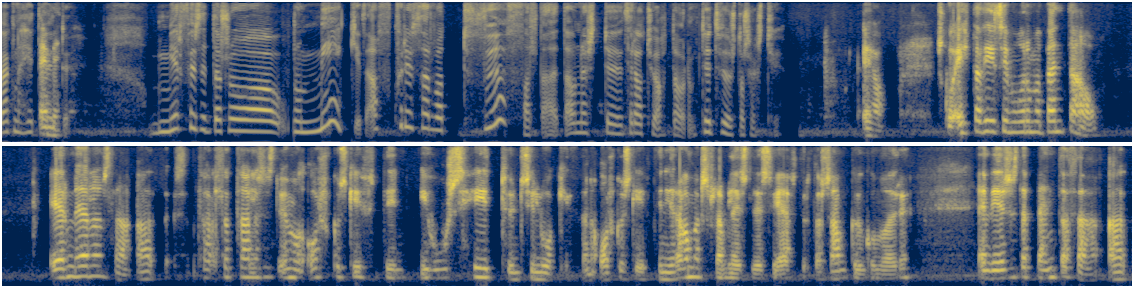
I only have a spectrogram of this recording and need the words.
vegna heita veitu. Mér finnst þetta svo, svo mikið, af hverju þarf að tvöfalda þetta á næstu 38 árum til 2060? Já, sko eitt af því sem við vorum að benda á er meðalans það að það er alltaf tala um að orkuskiptin í hús hitun sér lókið, þannig að orkuskiptin í rámaksframlegslu sé eftir þetta samgöngum og öðru, en við erum semst að benda það að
